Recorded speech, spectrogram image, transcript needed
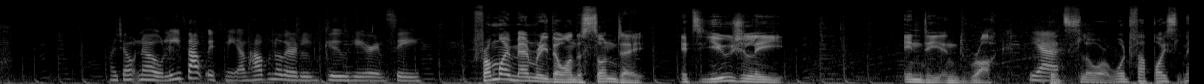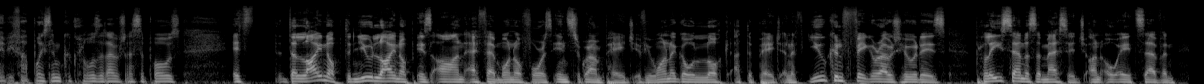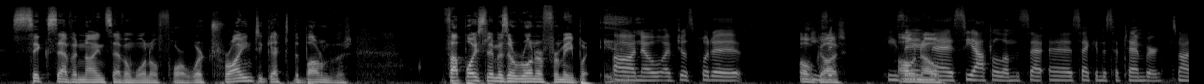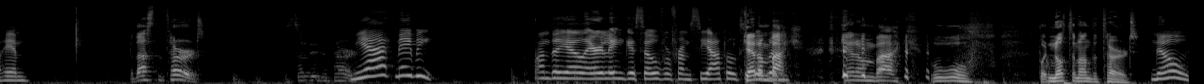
I don't know. Leave that with me. I'll have another little goo here and see. from my memory though, on the Sunday, it's usually indie and rock. Yeah. a bit slower. Would Fatboy Slim? Maybe Fatboy Slim could close it out. I suppose it's the lineup. The new lineup is on FM 104's Instagram page. If you want to go look at the page, and if you can figure out who it is, please send us a message on 087 6797 104. We're trying to get to the bottom of it. Fat Boy Slim is a runner for me, but Oh no, I've just put a. oh he's god, He's Oh, in no. uh, Seattle on the se- uh, 2nd of September. It's not him. But that's the third. It's Sunday the third. Yeah, maybe. On the old Aer Lingus over from Seattle to Get him back. Get him back. Ooh. But nothing on the third. No.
